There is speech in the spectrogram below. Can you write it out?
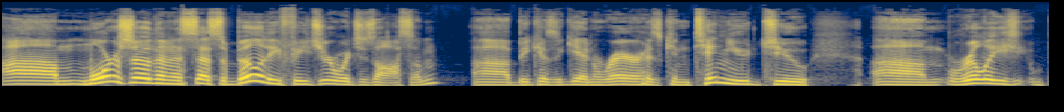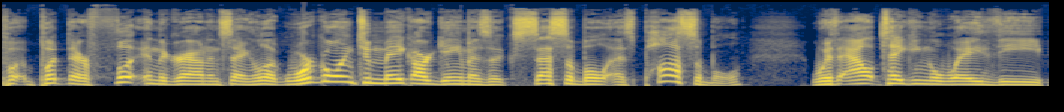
um, more so than accessibility feature, which is awesome uh, because again, Rare has continued to um, really put, put their foot in the ground and saying, look, we're going to make our game as accessible as possible without taking away the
